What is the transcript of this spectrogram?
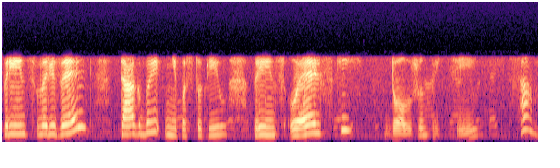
Принц Флоризель так бы не поступил. Принц Уэльский должен прийти сам.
